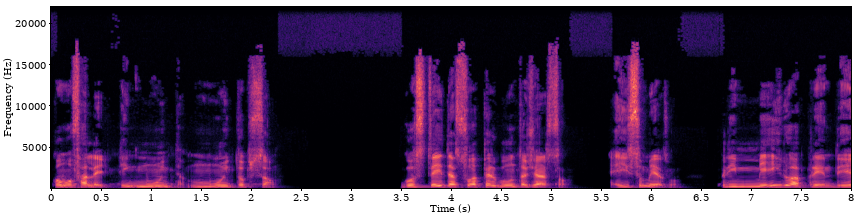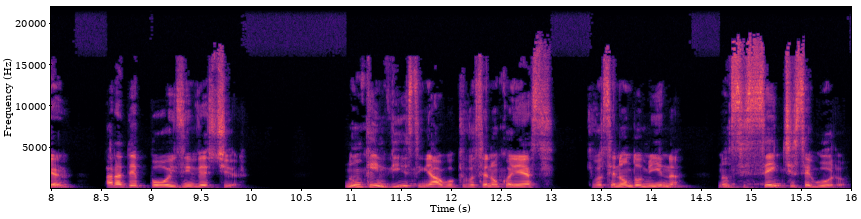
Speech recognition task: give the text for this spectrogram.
Como eu falei, tem muita, muita opção. Gostei da sua pergunta, Gerson. É isso mesmo. Primeiro aprender para depois investir. Nunca invista em algo que você não conhece, que você não domina, não se sente seguro.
